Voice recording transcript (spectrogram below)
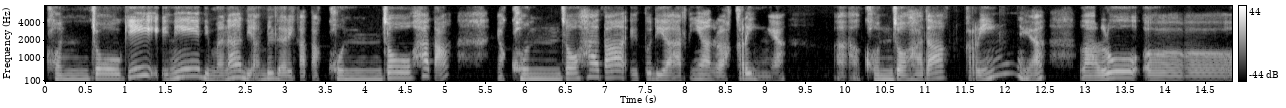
konjogi ini di mana diambil dari kata konjohata. Ya konjohata itu dia artinya adalah kering ya. Uh, konjohata kering ya. Lalu uh,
